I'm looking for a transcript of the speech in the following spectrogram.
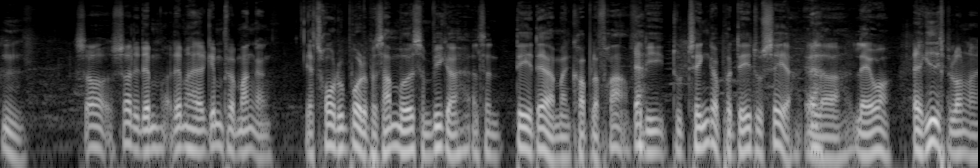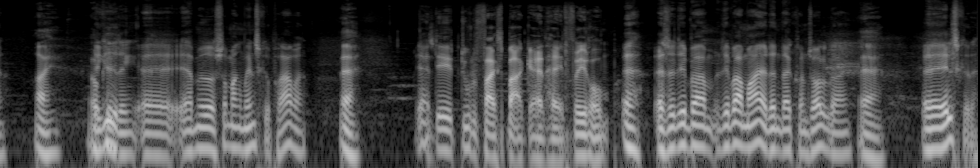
Mm. Så, så er det dem, og dem har jeg gennemført mange gange. Jeg tror, du bruger det på samme måde, som vi gør. Altså, det er der, man kobler fra, Ja. fordi du tænker på det, du ser Ja. eller laver. Jeg gider ikke spille online. Nej, Okay. Jeg gider det ikke. Øh, Jeg møder så mange mennesker på arbejde. Ja, det, du vil faktisk bare gerne have et frirum. Ja, altså det er bare, det er bare mig og den der konsol der. ikke? Ja. Jeg elsker det.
